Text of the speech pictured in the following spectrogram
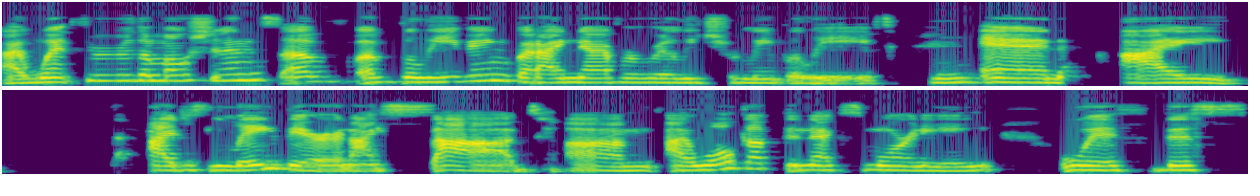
I went through the motions of of believing, but I never really truly believed. Mm-hmm. And I I just lay there and I sobbed. Um, I woke up the next morning with this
